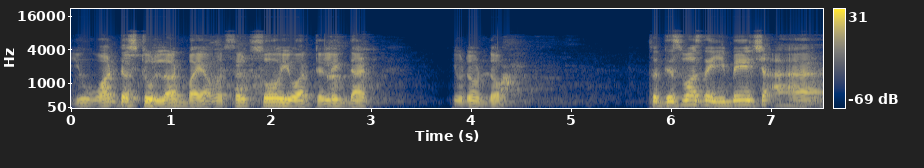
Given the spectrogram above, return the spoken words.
you want us to learn by ourselves so you are telling that you don't know so this was the image uh,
